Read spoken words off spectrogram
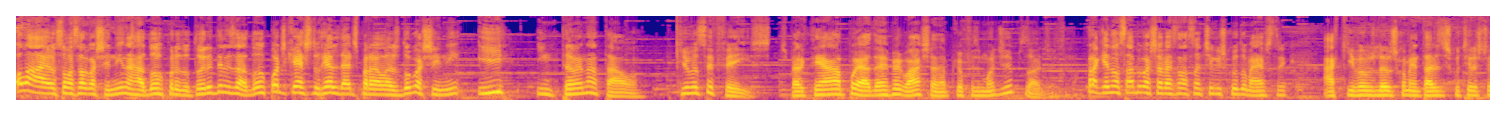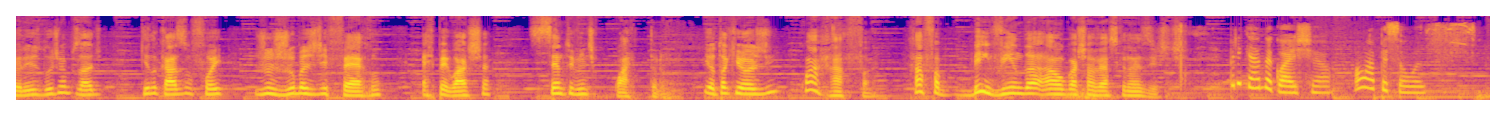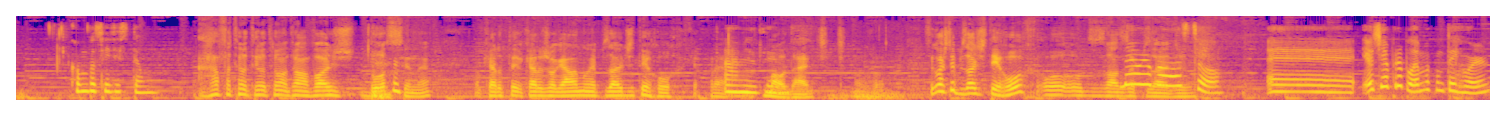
Olá, eu sou Marcelo Guaxinim, narrador, produtor e idealizador, podcast do Realidades Paralelas do Guaxinim e Então é Natal. O que você fez? Espero que tenha apoiado a RP Guaxa, né? Porque eu fiz um monte de episódio. Pra quem não sabe, o Guaxa Versa é nosso antigo escudo mestre. Aqui vamos ler os comentários e discutir as teorias do último episódio, que no caso foi Jujubas de Ferro, RP Guaxa 124. E eu tô aqui hoje com a Rafa. Rafa, bem-vinda ao Guaxa Verso que não existe. Obrigada, Guaxa. Olá, pessoas. Como vocês estão? A Rafa tem, tem, tem, uma, tem uma voz doce, né? Eu quero, ter- eu quero jogar ela num episódio de terror, que é pra Ah, meu Deus. maldade. não vou. Você gosta de episódio de terror ou, ou dos outros Eu episódios? gosto. É, Eu tinha problema com terror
